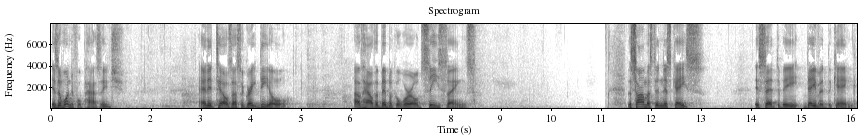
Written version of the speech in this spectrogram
is a wonderful passage, and it tells us a great deal of how the biblical world sees things. The psalmist in this case is said to be David the king.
